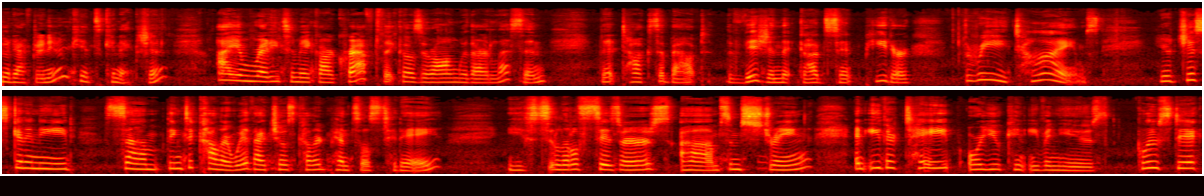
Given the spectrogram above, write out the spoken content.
Good afternoon, Kids Connection. I am ready to make our craft that goes along with our lesson that talks about the vision that God sent Peter three times. You're just going to need something to color with. I chose colored pencils today, a little scissors, um, some string, and either tape or you can even use glue stick.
